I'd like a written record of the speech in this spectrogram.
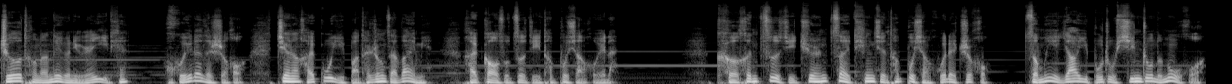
折腾了那个女人一天。回来的时候，竟然还故意把他扔在外面，还告诉自己他不想回来。可恨自己居然在听见他不想回来之后，怎么也压抑不住心中的怒火，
